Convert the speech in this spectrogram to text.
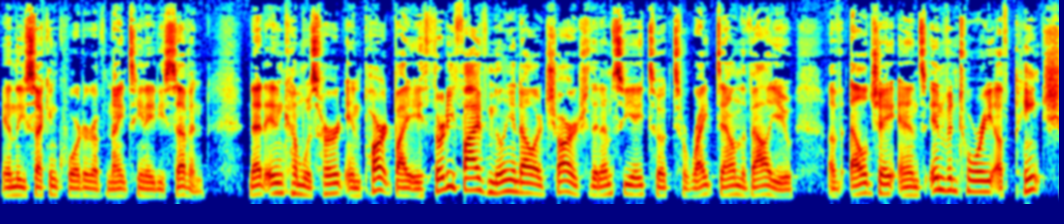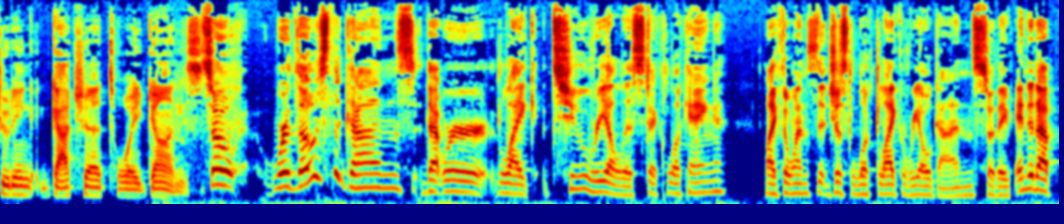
in the second quarter of 1987. Net income was hurt in part by a $35 million charge that MCA took to write down the value of LJN's inventory of paint shooting gotcha toy guns. So were those the guns that were like too realistic looking? Like the ones that just looked like real guns. So they ended up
